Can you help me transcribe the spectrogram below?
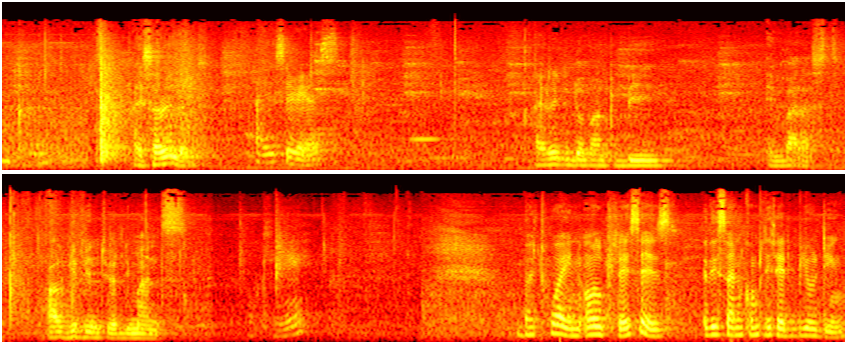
I surrendered. Are you serious? I really don't want to be embarrassed. I'll give in to your demands. Okay. But why in all places this uncompleted building?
